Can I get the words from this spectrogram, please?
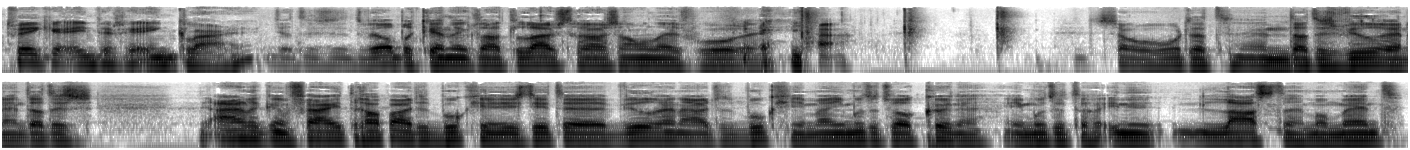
Twee keer één tegen één klaar. Hè? Dat is het welbekende. Ik laat de luisteraars allemaal even horen. ja. Zo hoort het. En dat is wielrennen. En dat is eigenlijk een vrije trap uit het boekje. Is dit uh, wielrennen uit het boekje. Maar je moet het wel kunnen. Je moet het in het laatste moment,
